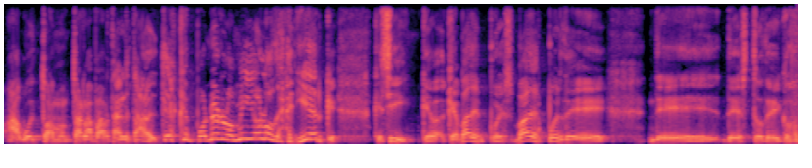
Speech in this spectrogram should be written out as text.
ha vuelto a montar la pataleta. Tienes que poner lo mío, lo de ayer. Que, que sí, que, que va después. Va después de, de, de esto, de, ¿cómo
